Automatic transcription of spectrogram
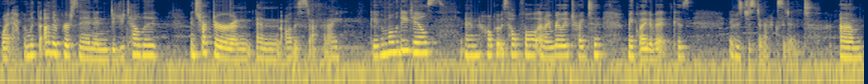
what happened with the other person and did you tell the instructor and, and all this stuff. And I gave him all the details and hope it was helpful. And I really tried to make light of it because it was just an accident. Um,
